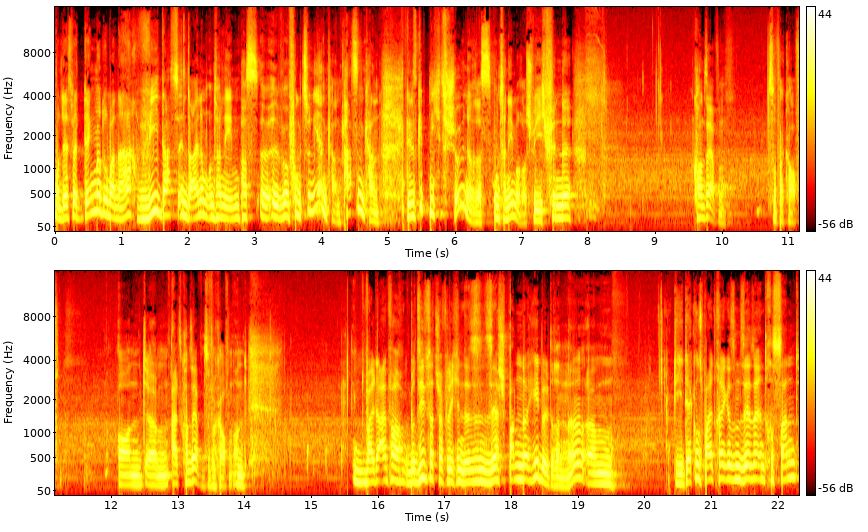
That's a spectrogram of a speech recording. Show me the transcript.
Und deshalb denk mal drüber nach, wie das in deinem Unternehmen pass, äh, funktionieren kann, passen kann. Denn es gibt nichts Schöneres, unternehmerisch, wie ich finde, Konserven zu verkaufen und ähm, als Konserven zu verkaufen. Und weil da einfach betriebswirtschaftlich, das ist ein sehr spannender Hebel drin. Ne? Ähm, die Deckungsbeiträge sind sehr, sehr interessant.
